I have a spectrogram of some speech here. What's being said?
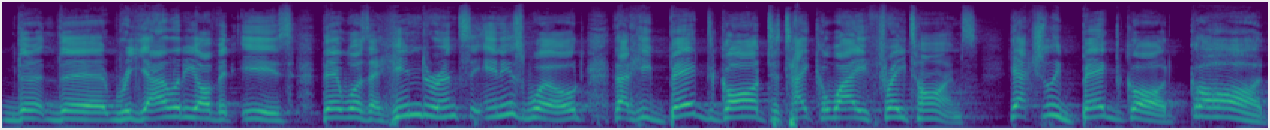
the, the reality of it is there was a hindrance in his world that he begged God to take away three times. He actually begged God, God,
